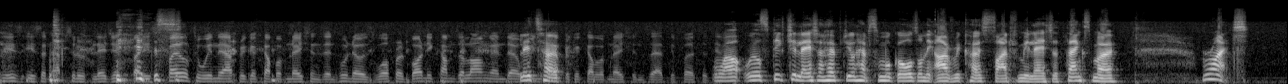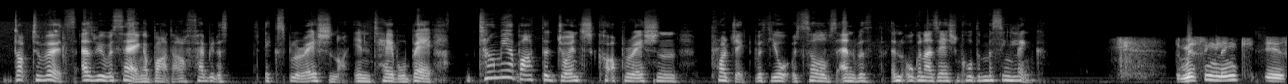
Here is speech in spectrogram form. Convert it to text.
he's, he's an absolute legend, but he's failed to win the Africa Cup of Nations, and who knows, Wilfried Bony comes along and uh, wins hope. the Africa Cup of Nations at the first attempt. Well, we'll speak to you later. I Hope you'll have some more goals on the Ivory Coast side for me later. Thanks, Mo. Right, Dr. Wirtz, as we were saying about our fabulous exploration in Table Bay, tell me about the joint cooperation project with yourselves and with an organization called the Missing Link. The Missing Link is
